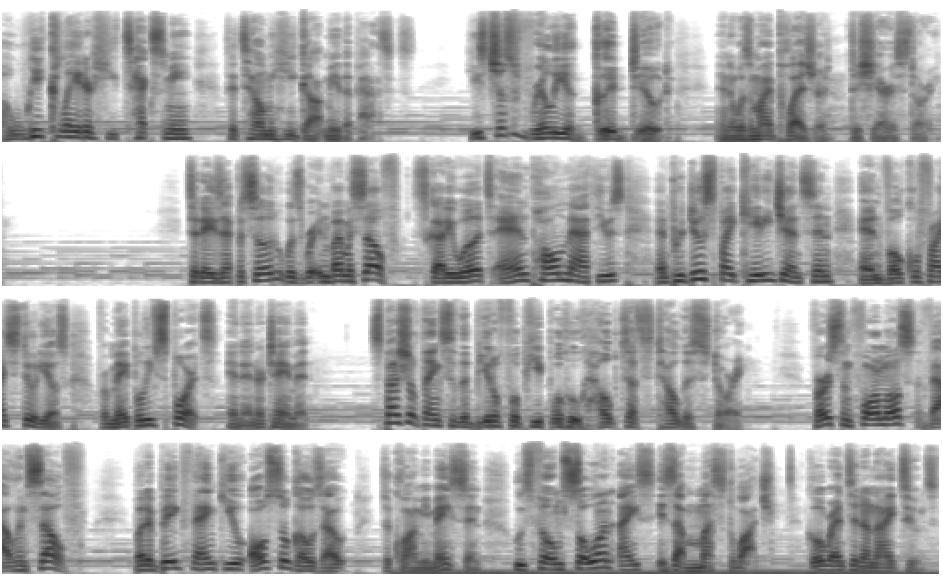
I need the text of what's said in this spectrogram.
A week later, he texts me to tell me he got me the passes. He's just really a good dude, and it was my pleasure to share his story. Today's episode was written by myself, Scotty Willits, and Paul Matthews, and produced by Katie Jensen and Vocal Fry Studios for Maple Leaf Sports and Entertainment. Special thanks to the beautiful people who helped us tell this story. First and foremost, Val himself. But a big thank you also goes out to Kwame Mason, whose film Soul on Ice is a must watch. Go rent it on iTunes.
